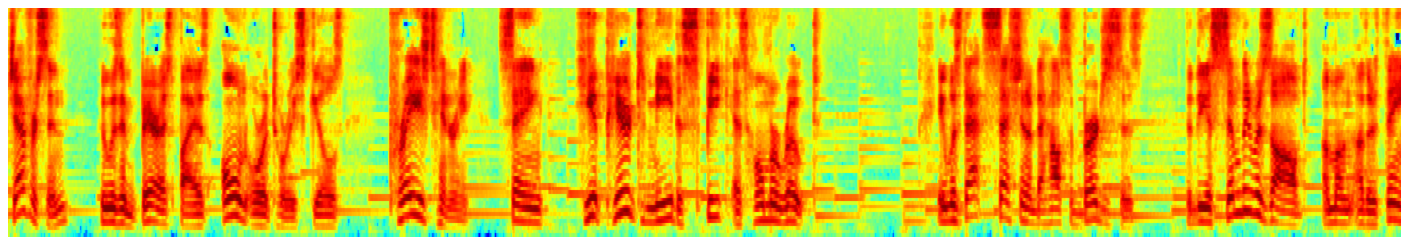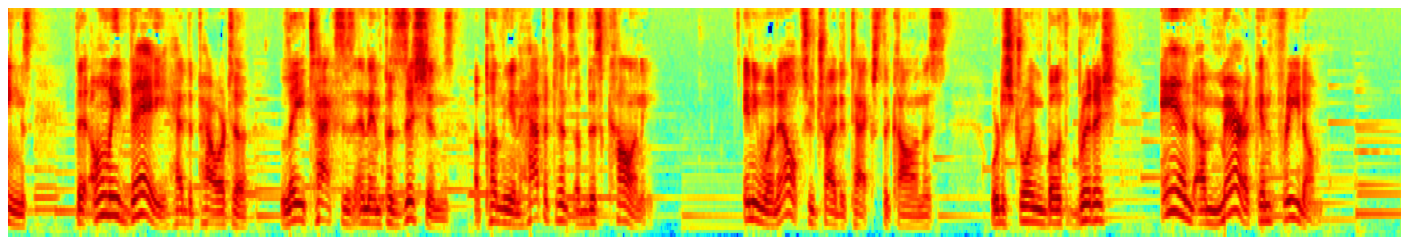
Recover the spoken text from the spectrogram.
Jefferson, who was embarrassed by his own oratory skills, praised Henry, saying, He appeared to me to speak as Homer wrote. It was that session of the House of Burgesses that the Assembly resolved, among other things, that only they had the power to lay taxes and impositions upon the inhabitants of this colony. Anyone else who tried to tax the colonists were destroying both British and American freedom.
